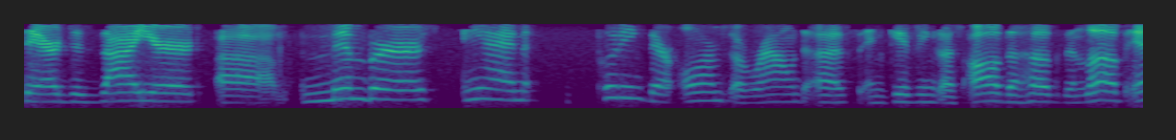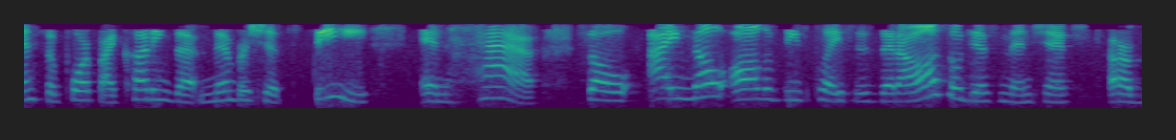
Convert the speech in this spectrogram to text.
their desired um, members and putting their arms around us and giving us all the hugs and love and support by cutting that membership fee in half. So I know all of these places that I also just mentioned are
